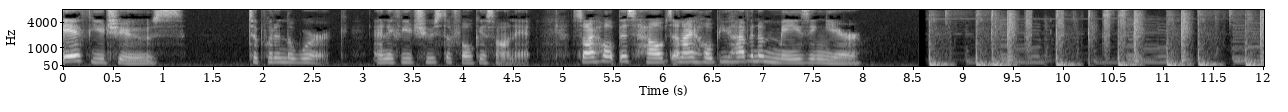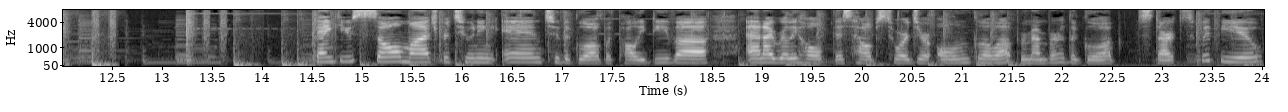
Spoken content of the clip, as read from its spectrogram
if you choose to put in the work and if you choose to focus on it. So I hope this helps, and I hope you have an amazing year. Thank you so much for tuning in to the Glow Up with Polly Diva, and I really hope this helps towards your own glow up. Remember, the glow up starts with you.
